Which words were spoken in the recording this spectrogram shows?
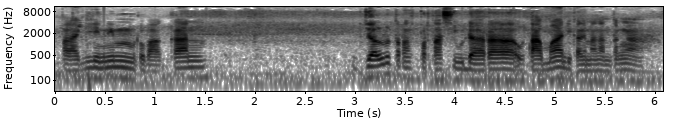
Apalagi ini merupakan jalur transportasi udara utama di Kalimantan Tengah.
